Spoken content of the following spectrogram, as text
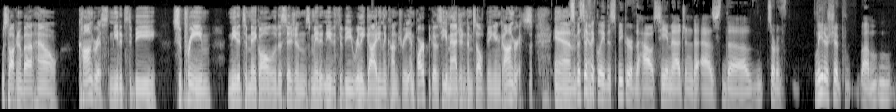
was talking about how Congress needed to be supreme, needed to make all the decisions, made it needed to be really guiding the country, in part because he imagined himself being in Congress. And Specifically, the Speaker of the House, he imagined as the sort of leadership, um,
